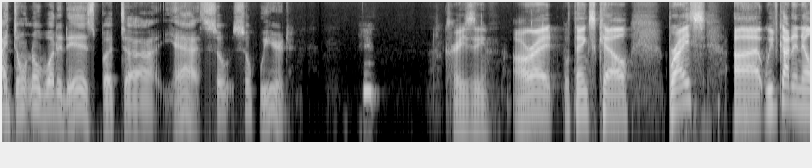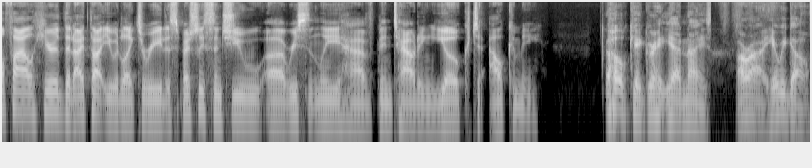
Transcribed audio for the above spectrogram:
I don't know what it is but uh yeah so so weird Crazy. All right. Well, thanks, Kel. Bryce, uh, we've got an L file here that I thought you would like to read, especially since you uh, recently have been touting Yoked Alchemy. Okay great yeah nice all right here we go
